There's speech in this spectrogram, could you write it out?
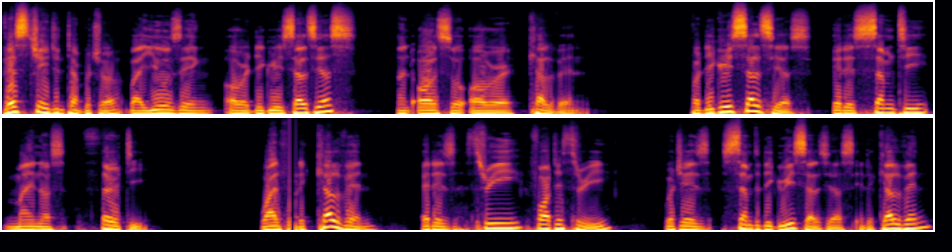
this change in temperature by using our degrees Celsius and also our Kelvin. For degrees Celsius, it is 70 minus 30. While for the Kelvin, it is 343, which is 70 degrees Celsius into Kelvin,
